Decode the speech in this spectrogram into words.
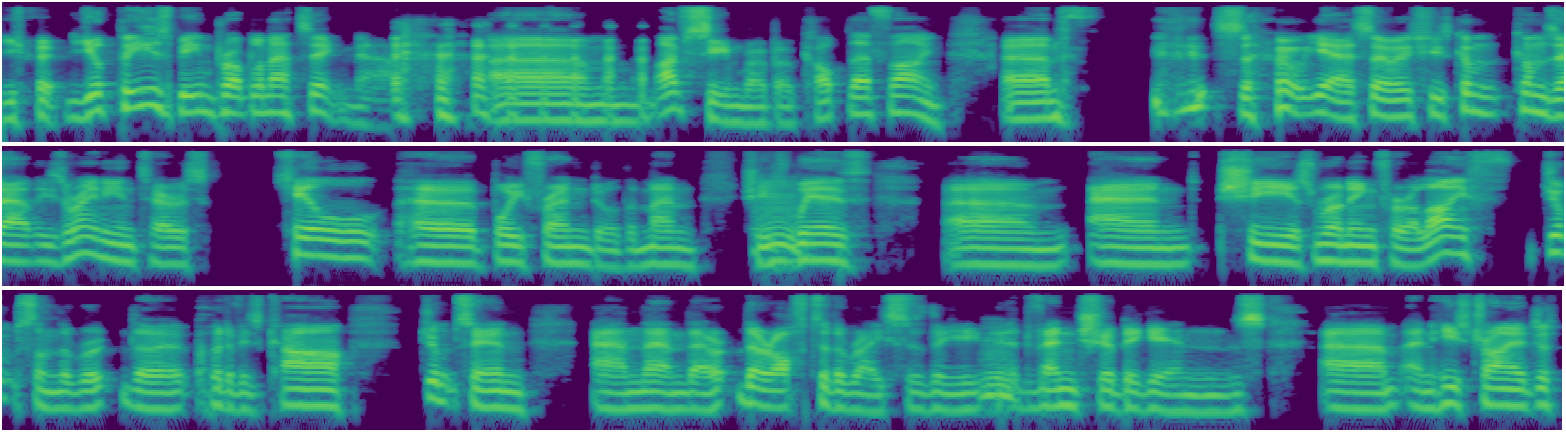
Yuppies being problematic? No. um, I've seen RoboCop; they're fine. Um, so yeah, so she's come comes out. These Iranian terrorists kill her boyfriend or the man she's Mm. with, um, and she is running for her life. Jumps on the the hood of his car, jumps in, and then they're they're off to the races. The Mm. adventure begins, um, and he's trying to just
